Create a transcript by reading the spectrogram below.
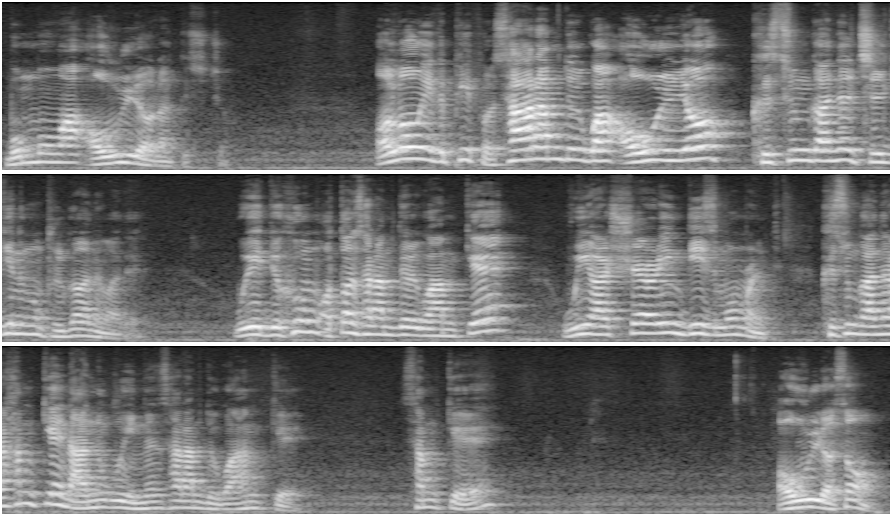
뭐뭐와 어울려라는 뜻이죠. Along with people, 사람들과 어울려 그 순간을 즐기는 건 불가능하대. With whom, 어떤 사람들과 함께 we are sharing this moment. 그 순간을 함께 나누고 있는 사람들과 함께 함께 어울려서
